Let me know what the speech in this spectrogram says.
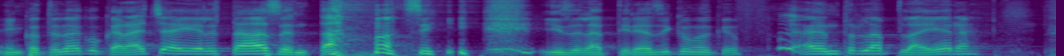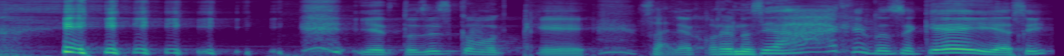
Encontré una cucaracha y él estaba sentado así. Y se la tiré así como que adentro de la playera. y entonces como que salió corriendo así, ah, que no sé qué, y así.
